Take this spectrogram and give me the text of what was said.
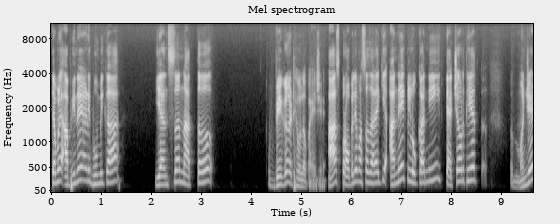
त्यामुळे अभिनय आणि भूमिका यांचं नातं वेगळं ठेवलं पाहिजे. आज प्रॉब्लेम असा झालाय की अनेक लोकांनी त्याच्यावरती हे म्हणजे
